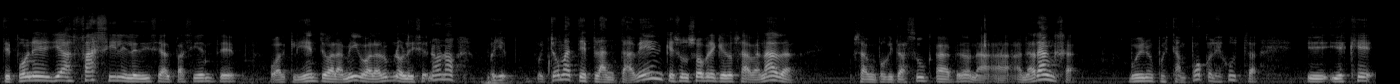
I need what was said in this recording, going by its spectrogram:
te pones ya fácil y le dice al paciente o al cliente o al amigo al alumno, le dice, no, no, oye, pues tómate plantaben, que es un sobre que no sabe nada, sabe un poquito a azúcar, ah, perdón, a, naranja. Bueno, pues tampoco les gusta. Y, es que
